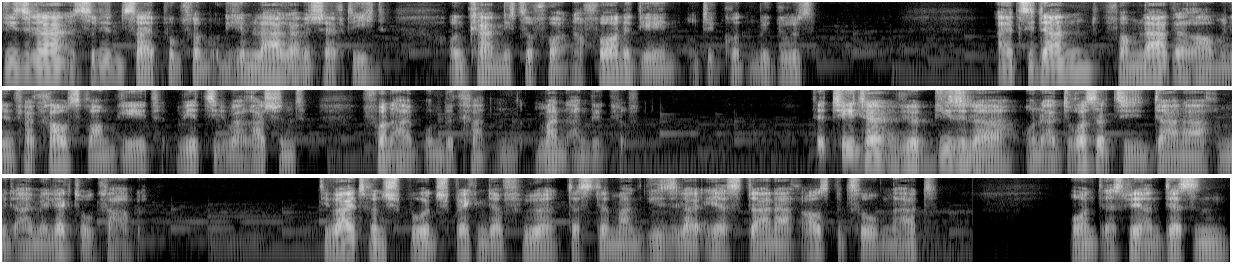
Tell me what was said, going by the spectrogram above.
Gisela ist zu diesem Zeitpunkt vermutlich im Lager beschäftigt und kann nicht sofort nach vorne gehen und den Kunden begrüßen. Als sie dann vom Lagerraum in den Verkaufsraum geht, wird sie überraschend von einem unbekannten Mann angegriffen. Der Täter wirkt Gisela und erdrosselt sie danach mit einem Elektrokabel. Die weiteren Spuren sprechen dafür, dass der Mann Gisela erst danach ausgezogen hat und es währenddessen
